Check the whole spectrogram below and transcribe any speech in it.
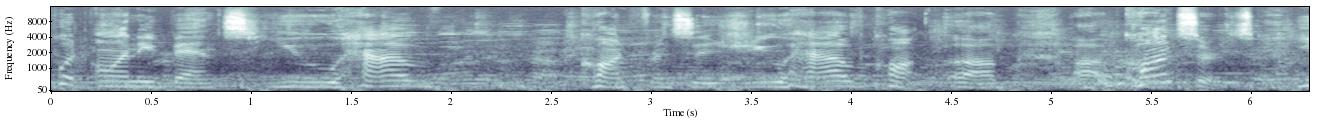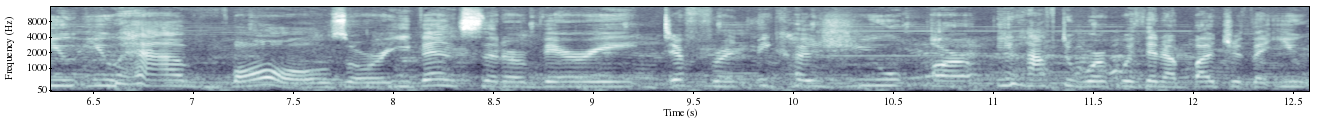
put on events, you have conferences, you have uh, uh, concerts, you you have balls or events that are very different because you are you have to work within a budget that you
